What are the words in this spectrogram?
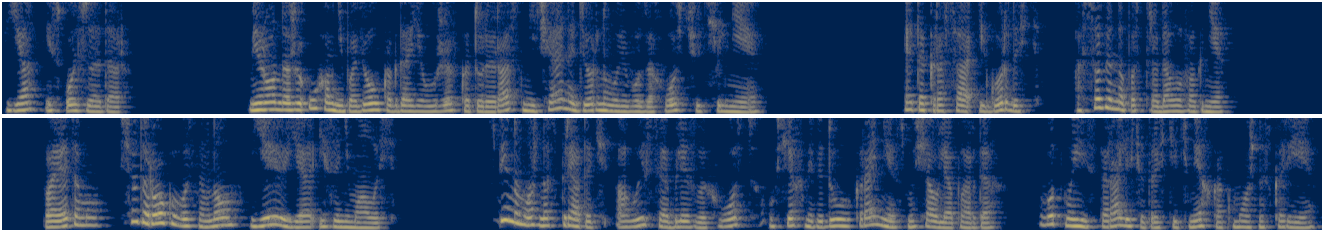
я, используя дар. Мирон даже ухом не повел, когда я уже в который раз нечаянно дернула его за хвост чуть сильнее. Эта краса и гордость особенно пострадала в огне. Поэтому всю дорогу в основном ею я и занималась. Спину можно спрятать, а лысый облезлый хвост у всех на виду крайне смущал леопарда. Вот мы и старались отрастить мех как можно скорее.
